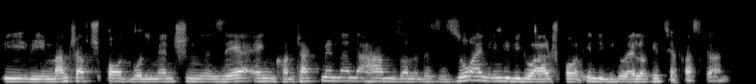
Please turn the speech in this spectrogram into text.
wie, wie im Mannschaftssport, wo die Menschen sehr engen Kontakt miteinander haben, sondern das ist so ein Individualsport. Individueller geht's ja fast gar nicht.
